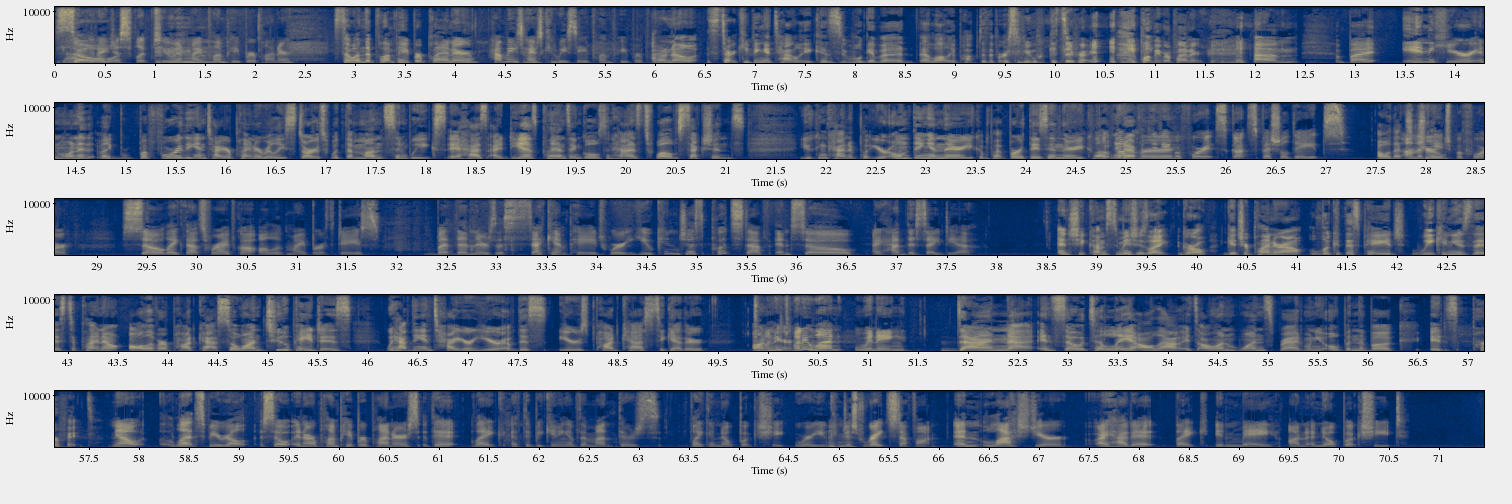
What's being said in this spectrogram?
Yeah, so that I just flipped to in my plum paper planner. so in the plum paper planner, How many times can we say plum paper I don't know. Start keeping a tally because we'll give a, a lollipop to the person who gets it right. plum paper planner. Um, but in here, in one of the, like before the entire planner really starts with the months and weeks, it has ideas, plans, and goals, and has twelve sections. You can kind of put your own thing in there. You can put birthdays in there. You can Well, put no, whatever. the day before, it's got special dates. oh, that's on the true. page before. So, like, that's where I've got all of my birthdays. But then there's a second page where you can just put stuff. And so I had this idea. And she comes to me, she's like, Girl, get your planner out. Look at this page. We can use this to plan out all of our podcasts. So on two pages, we have the entire year of this year's podcast together on here. 2021 winning. Done. And so to lay it all out, it's all on one spread. When you open the book, it's perfect. Now, let's be real. So, in our plum paper planners, that like at the beginning of the month, there's like a notebook sheet where you can mm-hmm. just write stuff on. And last year, I had it like in May on a notebook sheet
